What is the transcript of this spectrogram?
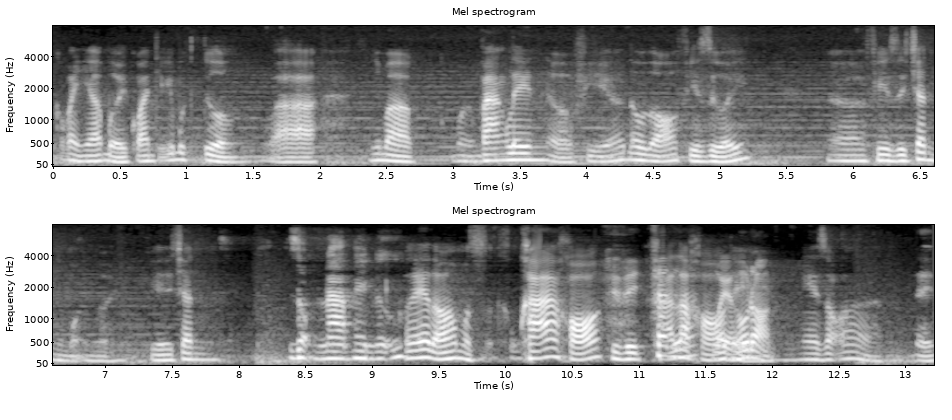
Có vẻ như là bởi qua những cái bức tường và nhưng mà vang lên ở phía đâu đó phía dưới ờ, phía dưới chân của mọi người phía dưới chân giọng nam hay nữ có lẽ đó một cũng khá là khó phía dưới khá chân là á? khó để hold on. nghe rõ là đấy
